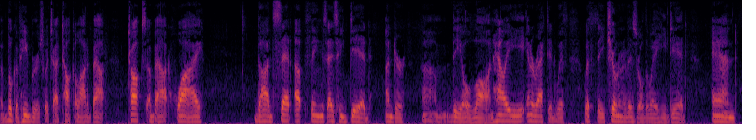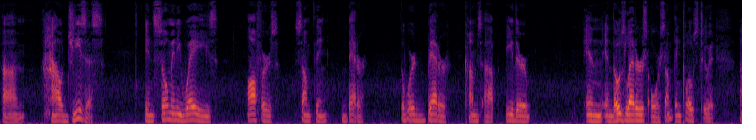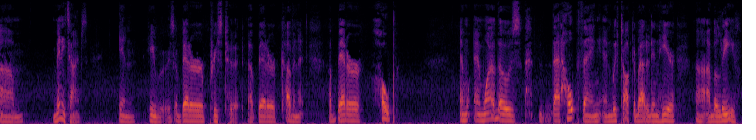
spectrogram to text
book of Hebrews, which I talk a lot about, talks about why God set up things as He did under um, the old law and how He interacted with, with the children of Israel the way He did, and um, how Jesus in so many ways offers something better. The word better comes up either in in those letters or something close to it um, many times in Hebrews. A better priesthood, a better covenant, a better hope. And and one of those that hope thing, and we've talked about it in here, uh, I believe,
